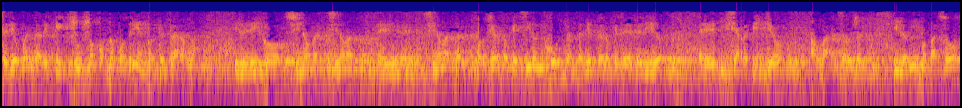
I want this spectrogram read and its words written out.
se dio cuenta de que sus ojos no podrían contemplar a Allah y le dijo si no me, si no eh, si no por cierto que he sido injusto en pedirte lo que te he pedido eh, y se arrepintió Allah y lo mismo pasó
